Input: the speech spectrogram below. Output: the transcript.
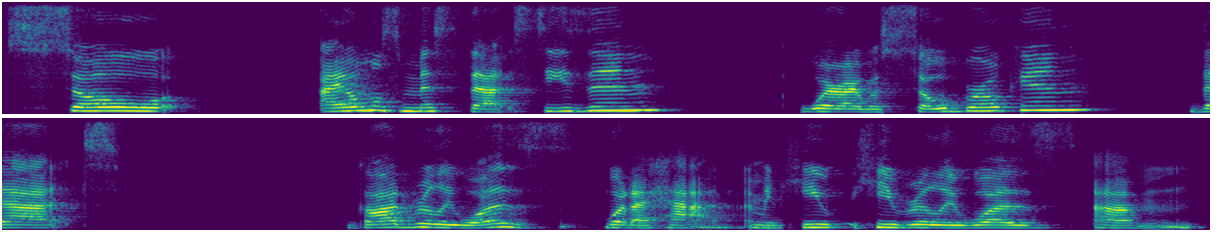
so I almost missed that season where I was so broken that God really was what I had. I mean, he he really was um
